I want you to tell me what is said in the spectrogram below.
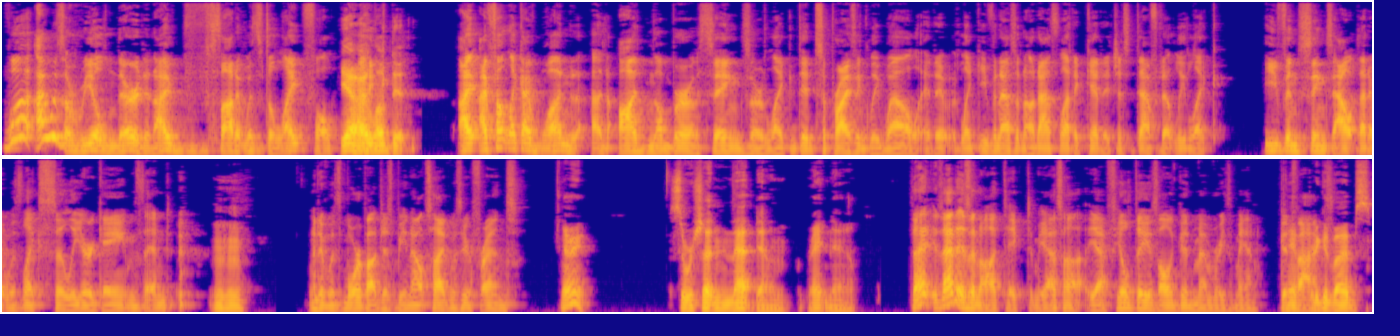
What? I was a real nerd, and I thought it was delightful. Yeah, I loved it. I, I felt like I won an odd number of things or like did surprisingly well and it like even as an unathletic kid it just definitely like evens things out that it was like sillier games and hmm and it was more about just being outside with your friends. All right. So we're shutting that down right now. That that is an odd take to me. I thought yeah, field day is all good memories, man. Good yeah, vibes. pretty good vibes.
